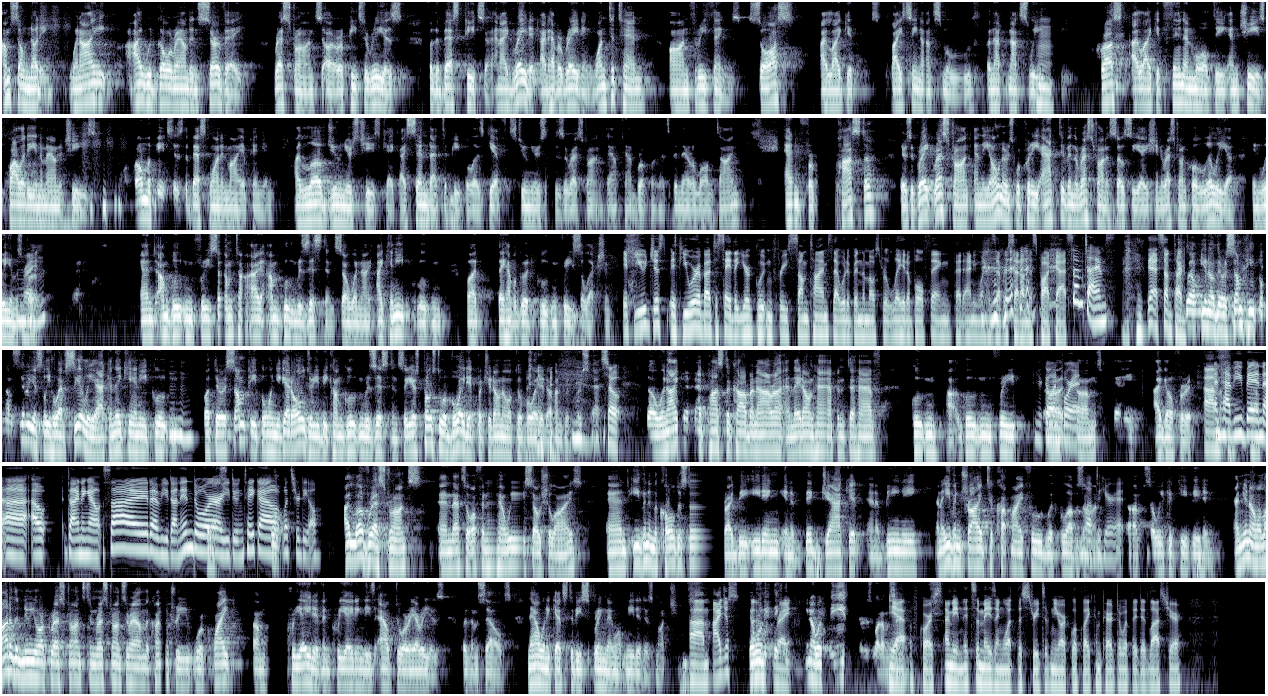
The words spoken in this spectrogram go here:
I'm so nutty. When I, I would go around and survey restaurants or pizzerias for the best pizza, and I'd rate it. I'd have a rating, one to 10 on three things. Sauce, I like it spicy, not smooth, or not, not sweet. Hmm. Crust, I like it thin and malty, and cheese, quality and amount of cheese. Roma Pizza is the best one, in my opinion. I love Junior's Cheesecake. I send that to people as gifts. Junior's is a restaurant in downtown Brooklyn that's been there a long time. And for pasta, there's a great restaurant, and the owners were pretty active in the restaurant association, a restaurant called Lilia in Williamsburg. Right. And I'm gluten free sometimes. I'm gluten resistant. So when I, I can eat gluten, but they have a good gluten free selection. If you just if you were about to say that you're gluten free sometimes, that would have been the most relatable thing that anyone has ever said on this podcast. Sometimes. yeah, sometimes. Well, you know, there are some people, no, seriously, who have celiac and they can't eat gluten. But there are some people, when you get older, you become gluten resistant. So you're supposed to avoid it, but you don't know how to avoid it 100%. So So when I get that pasta carbonara and they don't happen to have gluten, uh, gluten-free. You're going uh, for it. Um, spaghetti, I go for it. and have you been uh, out dining outside? Have you done indoor? Are you doing takeout? Well- What's your deal? I love restaurants and that's often how we socialize. And even in the coldest, I'd be eating in a big jacket and a beanie, and I even tried to cut my food with gloves on Love to hear it. uh, so we could keep eating. And you know, a lot of the New York restaurants and restaurants around the country were quite um, creative in creating these outdoor areas for themselves. Now, when it gets to be spring, they won't need it as much. Um, I just They won't need the right. heat. You know, it'll be easier, is what I'm Yeah, saying. Yeah, of course. I mean, it's amazing what the streets of New York look like compared to what they did last year.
